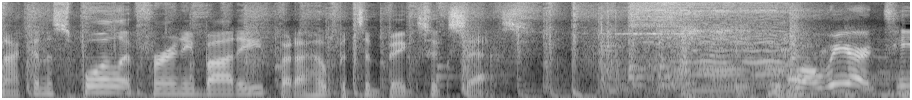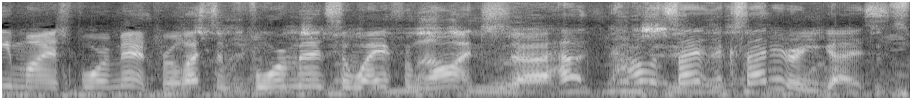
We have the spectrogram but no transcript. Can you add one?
Not going to spoil it for anybody, but I hope it's a big success. Well, we are T minus four minutes. We're less than four minutes away from launch. Uh, how how excited, excited are you guys?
